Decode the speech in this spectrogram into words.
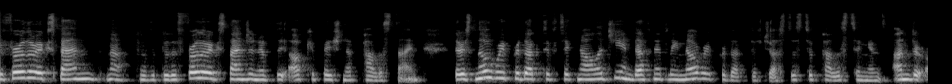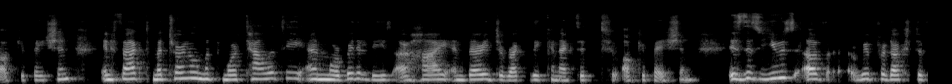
to further expand, no, to, the- to the further expansion of the occupation of Palestine. There's no reproductive technology and definitely no reproductive justice to Palestinians under occupation. In fact, maternal mortality and morbidities are high and very directly connected to occupation. Is this use of reproductive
